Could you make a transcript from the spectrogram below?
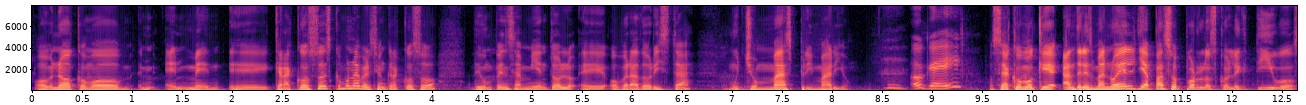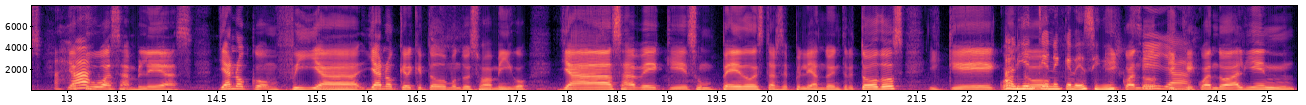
O no, como en- eh, cracoso. Es como una versión cracoso de un pensamiento eh, obradorista mucho más primario. Ok. O sea, como que Andrés Manuel ya pasó por los colectivos, ya tuvo asambleas, ya no confía, ya no cree que todo el mundo es su amigo, ya sabe que es un pedo estarse peleando entre todos y que cuando... Alguien tiene que y decidir. cuando Sí, y ya. que cuando alguien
